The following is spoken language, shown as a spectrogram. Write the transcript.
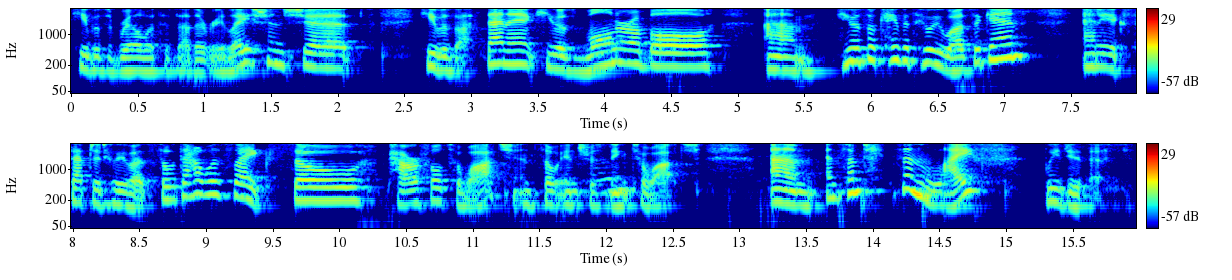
He was real with his other relationships. He was authentic. He was vulnerable. Um, he was okay with who he was again and he accepted who he was. So that was like so powerful to watch and so interesting to watch. Um, and sometimes in life, we do this.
